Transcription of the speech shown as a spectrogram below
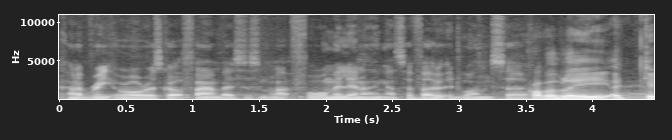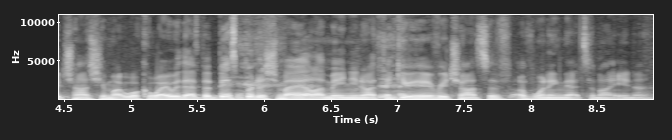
kind of Rita Ora's got a fan base of something like four million. I think that's a voted one. So Probably a good chance you might walk away with that. But best British Male, I mean, you know, I think you have every chance of, of winning that tonight. You know.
